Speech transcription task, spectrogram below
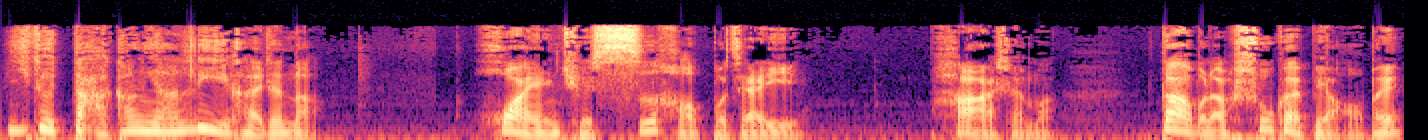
一对大钢牙厉害着呢。华言却丝毫不在意，怕什么？大不了输块表呗。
